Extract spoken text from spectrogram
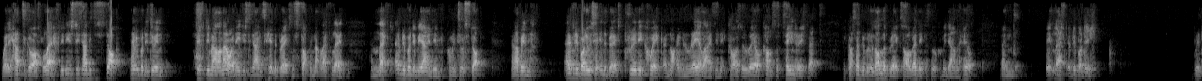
where he had to go off left? He just decided to stop. Everybody's doing 50 mile an hour, and he just decided to hit the brakes and stop in that left lane, and left everybody behind him coming to a stop. And having everybody was hitting the brakes pretty quick and not even realising it caused a real concertina effect because everybody was on the brakes already because they were coming down a hill. And it left everybody with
